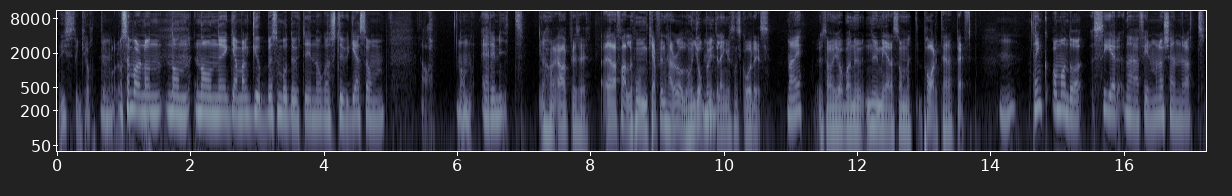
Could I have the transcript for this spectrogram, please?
Ja, Just det, grottor Mm. var det. Och sen var det någon, någon, någon gammal gubbe som bodde ute i någon stuga som ja, någon eremit. Ja, precis. I alla fall, hon, Catherine Harold, hon jobbar Mm. inte längre som skådis. Nej. Utan hon jobbar nu, numera som ett parterapeut. Mm. Tänk om man då ser den här filmen och känner att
